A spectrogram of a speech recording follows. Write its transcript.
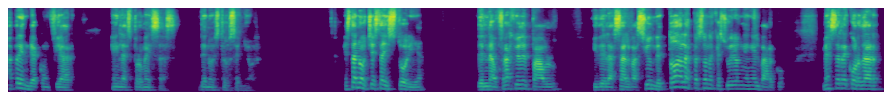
aprende a confiar en las promesas de nuestro Señor. Esta noche, esta historia del naufragio de Pablo y de la salvación de todas las personas que estuvieron en el barco, me hace recordar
